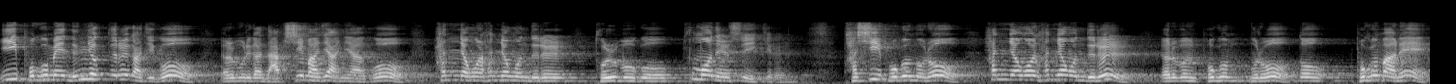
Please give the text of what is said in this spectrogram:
이 복음의 능력들을 가지고 여러분 우리가 낙심하지 아니하고 한 영혼 한 영혼들을 돌보고 품어낼 수 있기를 다시 복음으로 한 영혼 한 영혼들을 여러분 복음으로 또 복음 안에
